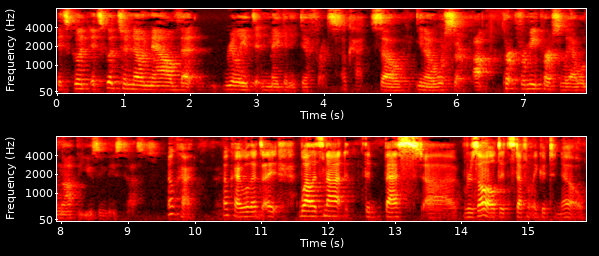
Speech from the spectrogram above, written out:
it's good it's good to know now that really it didn't make any difference. Okay. So you know, we're uh, per, for me personally, I will not be using these tests. Okay. Okay. Well, that's uh, while it's not the best uh, result, it's definitely good to know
